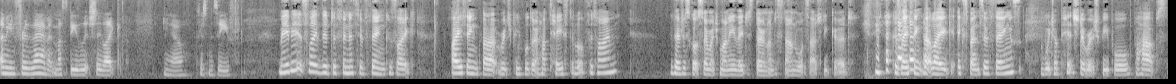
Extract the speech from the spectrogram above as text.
I mean, for them, it must be literally like, you know, Christmas Eve. Maybe it's like the definitive thing because, like, I think that rich people don't have taste a lot of the time. They've just got so much money, they just don't understand what's actually good. Because they think that, like, expensive things, which are pitched at rich people, perhaps,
